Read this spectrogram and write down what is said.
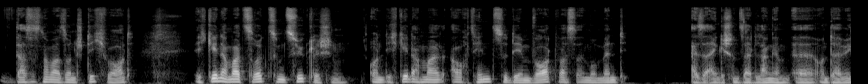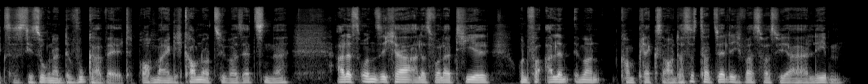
das ist nochmal so ein Stichwort. Ich gehe nochmal zurück zum Zyklischen und ich gehe nochmal auch hin zu dem Wort, was im Moment, also eigentlich schon seit langem äh, unterwegs ist, die sogenannte VUCA-Welt. Braucht man eigentlich kaum noch zu übersetzen. Ne? Alles unsicher, alles volatil und vor allem immer komplexer. Und das ist tatsächlich was, was wir erleben.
